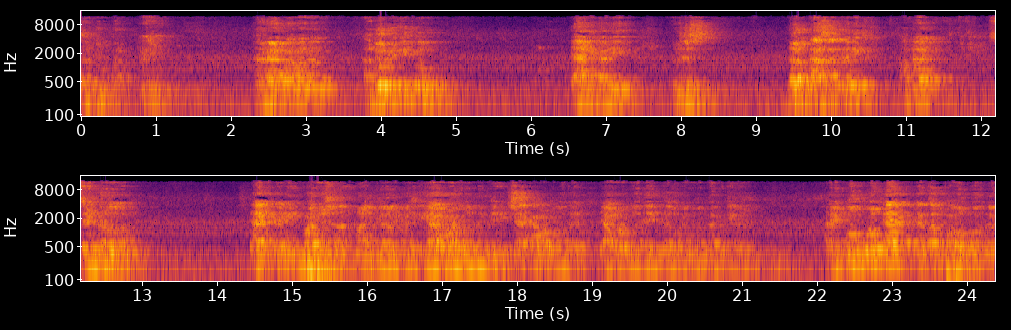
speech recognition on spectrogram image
न ठेवता ठरल्याप्रमाणे अधोरेखित करून त्या ठिकाणी म्हणजे दर तासात जरी आपल्या सेंटरला ठिकाणी इन्फॉर्मेशन आली मिळाली या वॉर्डमध्ये ते एकशे अकरा वॉर्डमध्ये या वॉर्डमध्ये इतक्या लोकांनी मतदान केलं. आणि कोण कोण त्या त्यांचा भाव करतोय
